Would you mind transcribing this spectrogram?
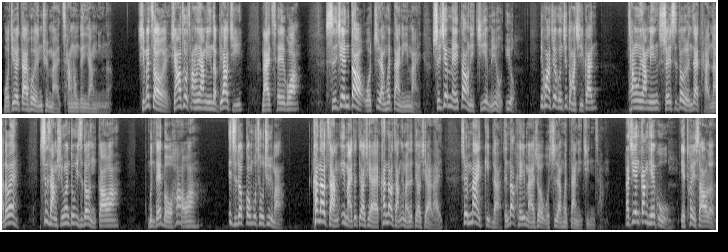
我就会带会员去买长隆跟阳明了。想要走，想要做长隆、阳明的，不要急，来催我。时间到，我自然会带你买；时间没到，你急也没有用。你看最近这段时间，长隆、阳明随时都有人在谈啊，对不对？市场询问度一直都很高啊，问题不好啊，一直都供不出去嘛。看到涨一买就掉下来，看到涨一买就掉下来，所以卖给了。等到可以买的时候，我自然会带你进场。那今天钢铁股也退烧了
